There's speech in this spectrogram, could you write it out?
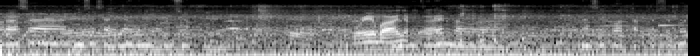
merasa biasa saja dan bersyukur Tuh. Kue banyak, guys. bahwa nasi kotak tersebut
